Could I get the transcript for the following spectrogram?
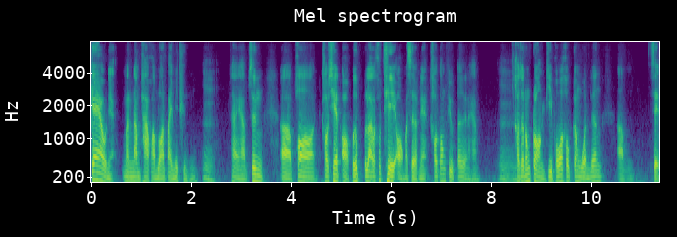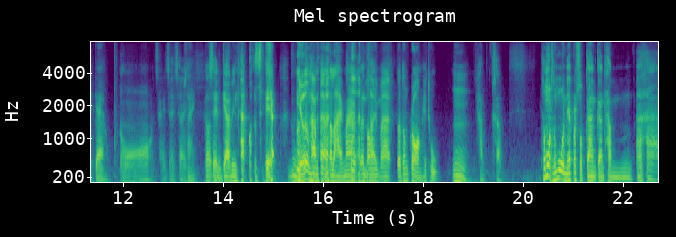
แก้วเนี่ยมันนำพาความร้อนไปไม่ถึงอืมใช่ครับ ซึ่งเออพอเขาเช็ดออกปุ๊บเวลาเขาเทออกมาเสิร์ฟเนี่ยเขาต้องฟิลเตอร์นะครับอืมเขาจะต้องกรองอีกทีเพราะว่าเขากังวลเรื่องอืมเศษแก้ว อ๋อใช่ใช่ใช่ใช่ก็เศษแก้วนี่หนักกว่าเศษเยอะครับอันตรายมากก็อันตต้องรายมากก็ต้องกรองให้ถูก อืมครับครับ ทั้งหมดทั้งมวลเนี้ยประสบการณ์การทำอาหาร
